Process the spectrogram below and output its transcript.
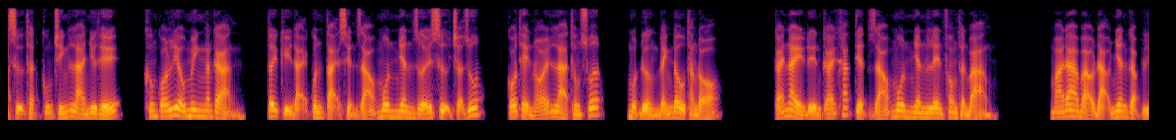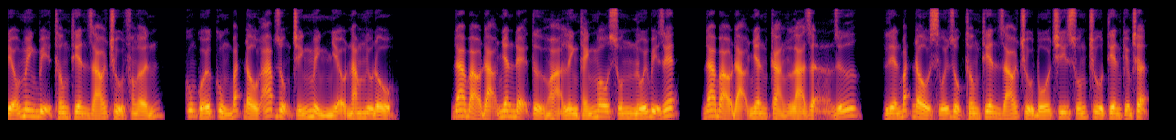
sự thật cũng chính là như thế, không có liễu minh ngăn cản, tây kỳ đại quân tại xiển giáo môn nhân dưới sự trợ giúp, có thể nói là thông suốt, một đường đánh đầu thằng đó. Cái này đến cái khác tiệt giáo môn nhân lên phong thần bảng. Mà đa bảo đạo nhân gặp liễu minh bị thông thiên giáo chủ phong ấn cũng cuối cùng bắt đầu áp dụng chính mình nhiều năm nhu đồ. Đa bảo đạo nhân đệ tử hỏa linh thánh mâu xuống núi bị giết, đa bảo đạo nhân càng là giận dữ, liền bắt đầu xúi dục thông thiên giáo chủ bố trí xuống chu tiên kiếm trận,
